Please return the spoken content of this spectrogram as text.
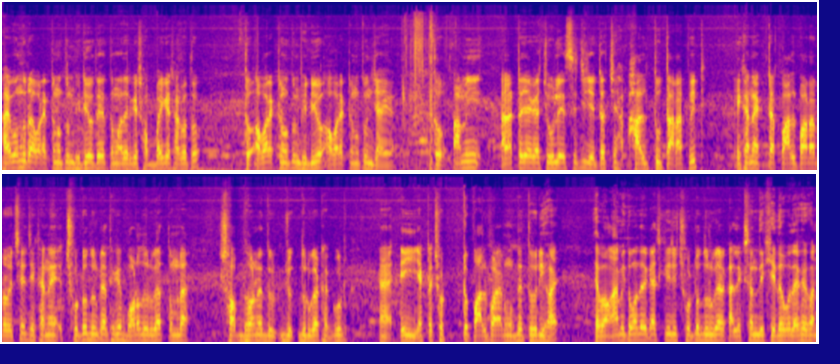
হাই বন্ধুরা আবার একটা নতুন ভিডিওতে তোমাদেরকে সবাইকে স্বাগত। তো আবার একটা নতুন ভিডিও আবার একটা নতুন জায়গা। তো আমি আর একটা জায়গায় চলে এসেছি যেটা হচ্ছে হালতু তারাপীঠ। এখানে একটা পালপাড়া রয়েছে যেখানে ছোট দুর্গা থেকে বড় দুর্গা তোমরা সব ধরনের দুর্গা ঠাকুর হ্যাঁ, এই একটা ছোট্ট পালপাড়ার মধ্যে তৈরি হয়। এবং আমি তোমাদের কাছে কিছু ছোট দুর্গার কালেকশন দেখিয়ে দেবো। দেখো এখন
